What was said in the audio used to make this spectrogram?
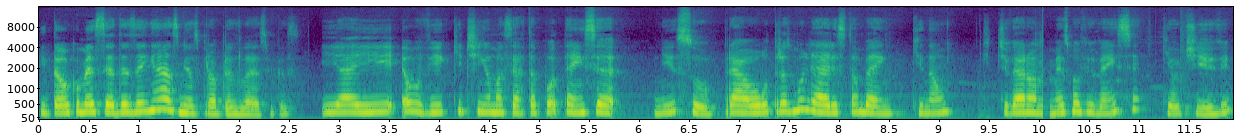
Então eu comecei a desenhar as minhas próprias lésbicas. E aí eu vi que tinha uma certa potência nisso para outras mulheres também, que não que tiveram a mesma vivência que eu tive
